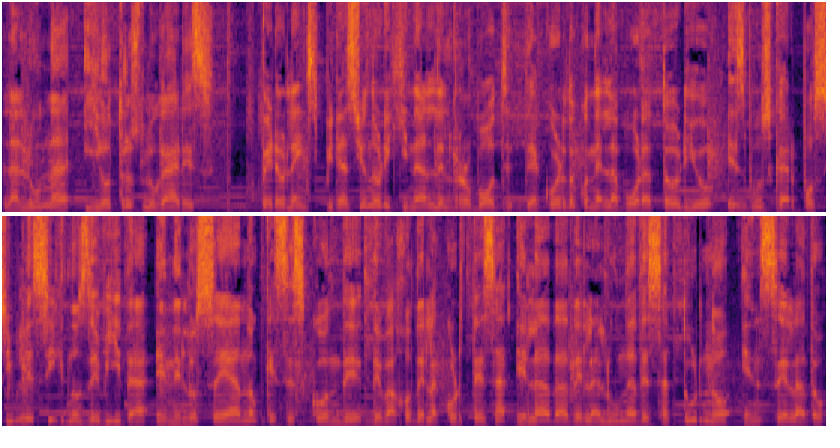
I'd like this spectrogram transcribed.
la Luna y otros lugares. Pero la inspiración original del robot, de acuerdo con el laboratorio, es buscar posibles signos de vida en el océano que se esconde debajo de la corteza helada de la luna de Saturno en Célado,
